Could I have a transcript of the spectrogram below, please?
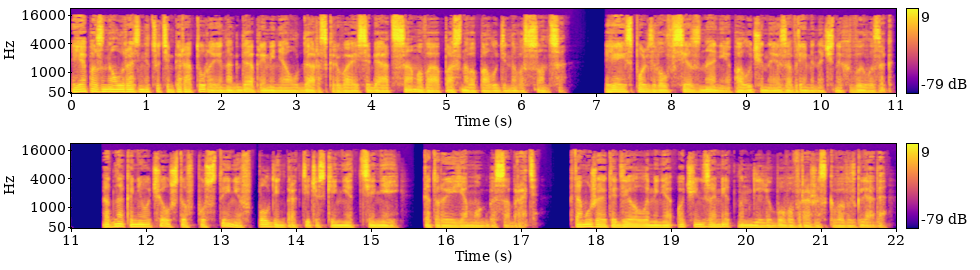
Я познал разницу температуры и иногда применял дар, скрывая себя от самого опасного полуденного солнца. Я использовал все знания, полученные за время ночных вылазок, однако не учел, что в пустыне в полдень практически нет теней, которые я мог бы собрать. К тому же это делало меня очень заметным для любого вражеского взгляда —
